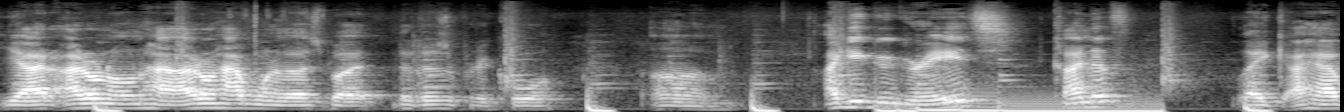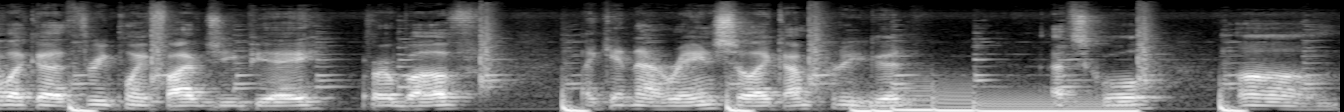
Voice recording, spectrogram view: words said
Yeah, I, don't own. How I don't have one of those, but those are pretty cool. Um, I get good grades, kind of. Like I have like a 3.5 GPA or above, like in that range. So like I'm pretty good at school. Um,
